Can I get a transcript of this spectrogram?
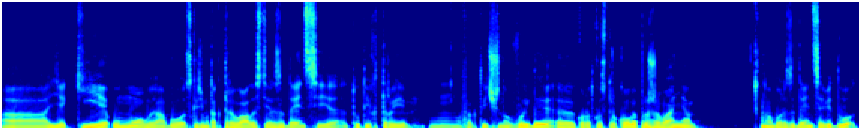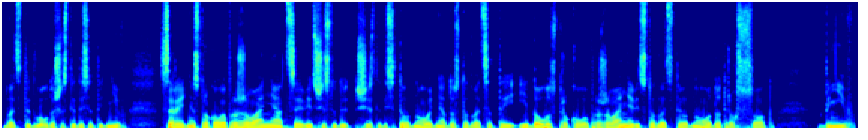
А, які умови або, скажімо так, тривалості резиденції? Тут їх три фактично види: Е, короткострокове проживання ну, або резиденція від 22 до 60 днів. Середньострокове проживання це від 61 дня до 120, і довгострокове проживання від 121 до 300 днів.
